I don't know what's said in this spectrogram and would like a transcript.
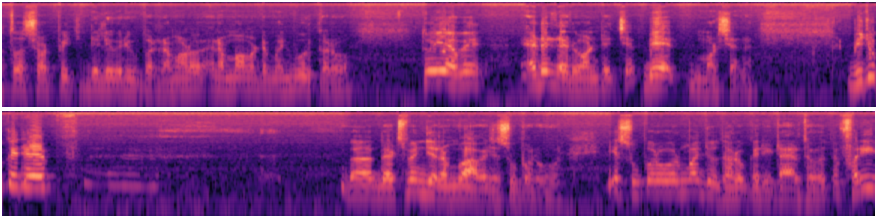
અથવા શોર્ટ પીચ ડિલિવરી ઉપર રમાડો, રમવા માટે મજબૂર કરો. તો એ હવે એડેડ એડવાન્ટેજ છે, બે મળશે ને. બીજું કે જે બેટ્સમેન જે રમવા આવે છે સુપર ઓવર એ સુપર ઓવરમાં જો ધારો કે રિટાયર થયો તો ફરી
